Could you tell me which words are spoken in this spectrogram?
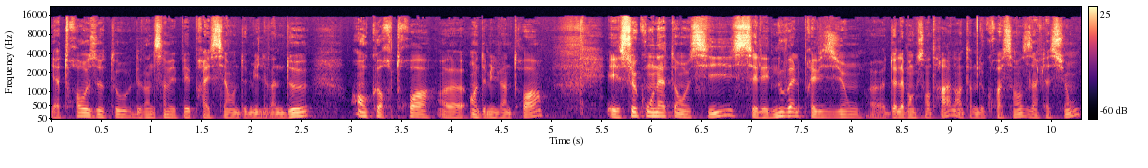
Il y a trois hausses de taux de 25 BP pricées en 2022, encore trois euh, en 2023. Et ce qu'on attend aussi, c'est les nouvelles prévisions euh, de la Banque centrale en termes de croissance, d'inflation.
